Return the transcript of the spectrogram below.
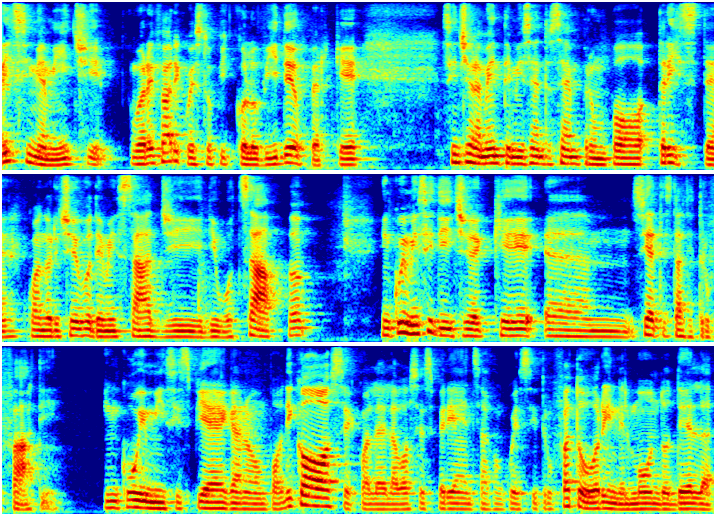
Carissimi amici, vorrei fare questo piccolo video perché sinceramente mi sento sempre un po' triste quando ricevo dei messaggi di WhatsApp in cui mi si dice che ehm, siete stati truffati, in cui mi si spiegano un po' di cose, qual è la vostra esperienza con questi truffatori nel mondo del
